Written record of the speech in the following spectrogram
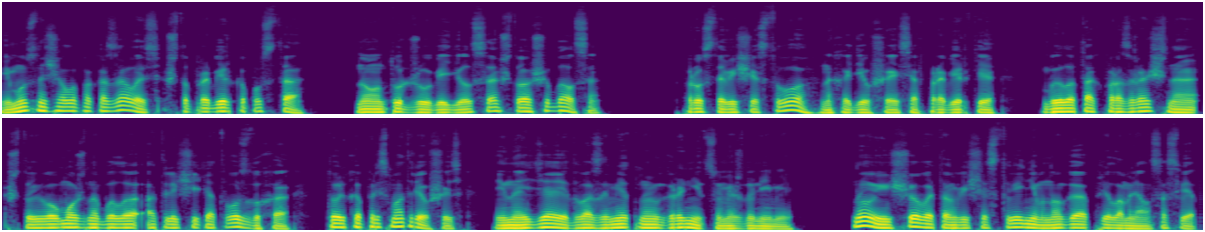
Ему сначала показалось, что пробирка пуста, но он тут же убедился, что ошибался. Просто вещество, находившееся в пробирке, было так прозрачно, что его можно было отличить от воздуха, только присмотревшись и найдя едва заметную границу между ними. Ну и еще в этом веществе немного преломлялся свет.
